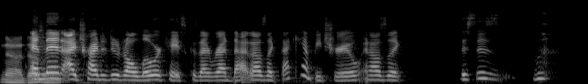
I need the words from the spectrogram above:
No, it doesn't. And then I tried to do it all lowercase because I read that and I was like, that can't be true. And I was like, this is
